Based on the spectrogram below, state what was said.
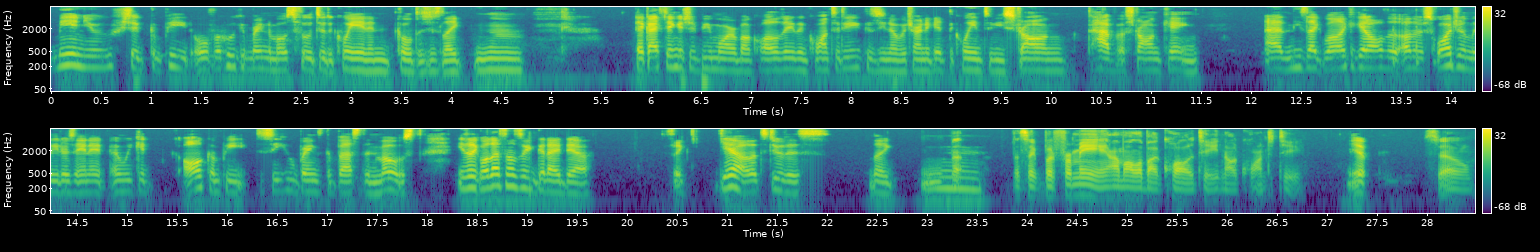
me and you should compete over who can bring the most food to the queen. And Colt is just like, mm. like I think it should be more about quality than quantity because you know we're trying to get the queen to be strong, to have a strong king. And he's like, well, I could get all the other squadron leaders in it, and we could all compete to see who brings the best and most. He's like, well, that sounds like a good idea. It's like, yeah, let's do this. Like, mm, That's like, but for me, I'm all about quality, not quantity. yep. So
